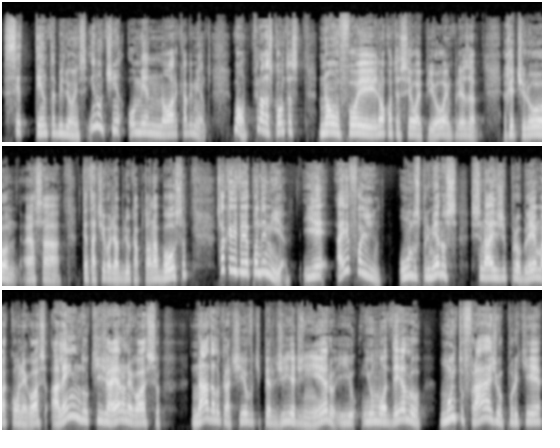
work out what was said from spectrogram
70 bilhões e não tinha o menor cabimento. Bom, final das contas, não foi, não aconteceu o IPO, a empresa retirou essa tentativa de abrir o capital na bolsa. Só que aí veio a pandemia. E aí foi um dos primeiros sinais de problema com o negócio, além do que já era um negócio nada lucrativo, que perdia dinheiro e, e um modelo muito frágil, porque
